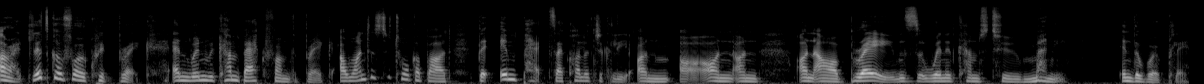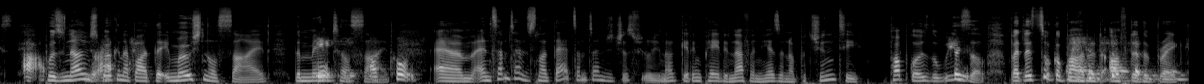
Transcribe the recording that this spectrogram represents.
All right, let's go for a quick break. And when we come back from the break, I want us to talk about the impact psychologically on on on on our brains when it comes to money in the workplace. Ah, because now you've right. spoken about the emotional side, the mental yes, side. Um, and sometimes it's not that. Sometimes you just feel you're not getting paid enough and here's an opportunity pop goes the weasel. But let's talk about it after the break.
